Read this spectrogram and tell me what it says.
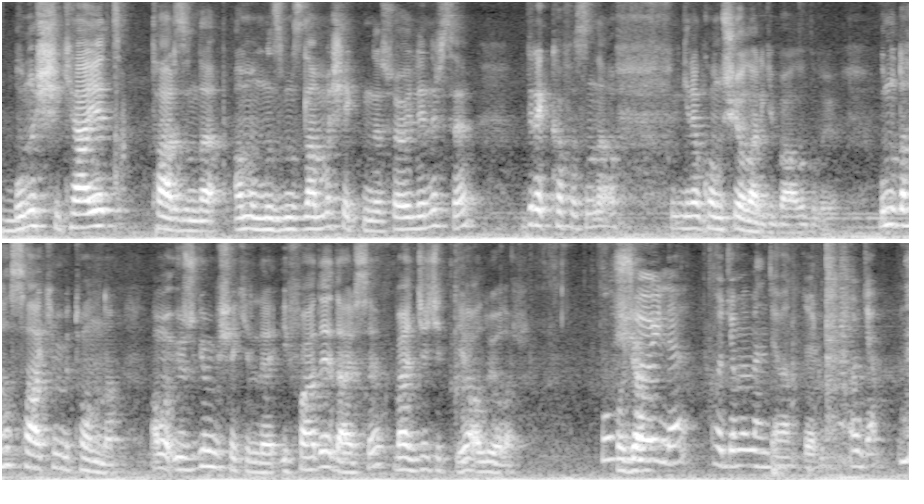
bunu şikayet tarzında ama mızmızlanma şeklinde söylenirse direkt kafasında "Of, yine konuşuyorlar gibi algılıyor. Bunu daha sakin bir tonla ama üzgün bir şekilde ifade ederse bence ciddiye alıyorlar. Bu Hocam. şöyle, hocam hemen cevaplıyorum. Hocam.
